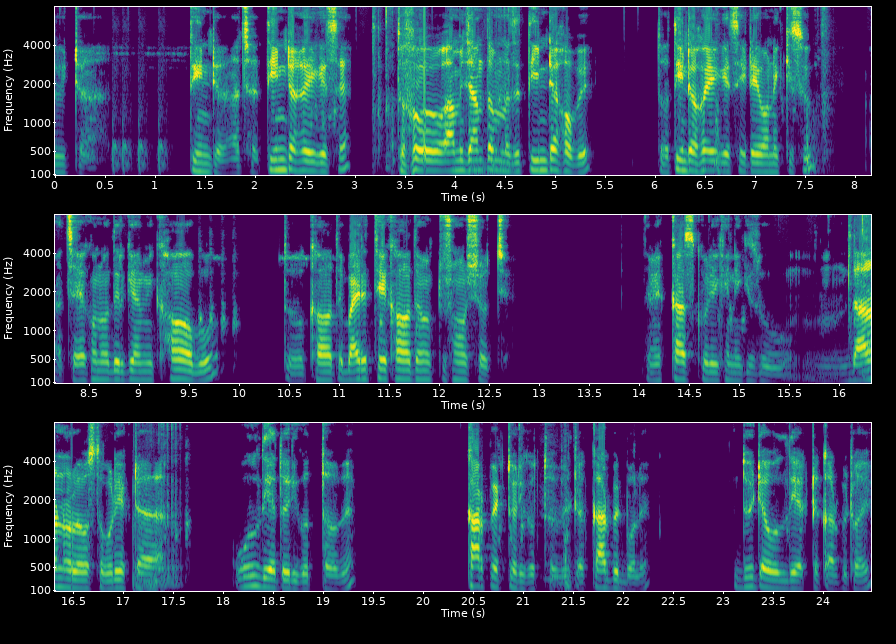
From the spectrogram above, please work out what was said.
দুইটা, তিনটা। আচ্ছা তিনটা হয়ে গেছে। তো আমি জানতাম না যে তিনটা হবে। তো তিনটা হয়ে গেছে, এটাই অনেক কিছু। আচ্ছা এখন ওদেরকে আমি খাওয়াবো। তো খাওয়াতে, বাইরের থেকে খাওয়াতে আমার একটু সমস্যা হচ্ছে। আমি এক কাজ করি, এখানে কিছু দাঁড়ানোর ব্যবস্থা করি। একটা উল দিয়ে তৈরি করতে হবে। কার্পেট তৈরি করতে হবে, এটা কার্পেট বলে। দুইটা উল দিয়ে একটা কার্পেট হয়।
